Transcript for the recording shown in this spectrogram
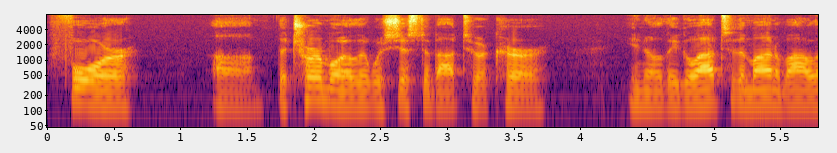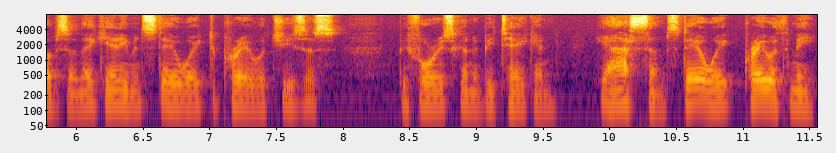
for um, the turmoil that was just about to occur. You know, they go out to the Mount of Olives and they can't even stay awake to pray with Jesus before he's going to be taken. He asks them, Stay awake, pray with me.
